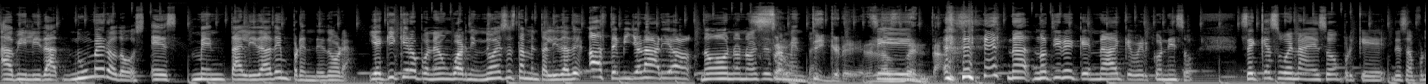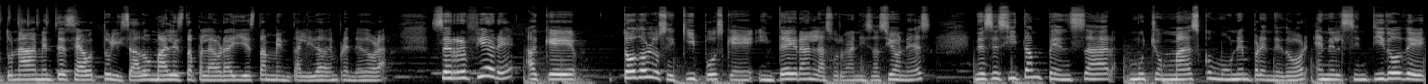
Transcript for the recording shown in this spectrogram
habilidad número dos es mentalidad emprendedora. Y aquí quiero poner un warning, no es esta mentalidad de ¡hazte millonario! No, no, no es esa mentalidad. tigre de Sí. las ventas. No tiene que nada que ver con eso. Sé que suena eso porque desafortunadamente se ha utilizado mal esta palabra y esta mentalidad emprendedora. Se refiere a que todos los equipos que integran las organizaciones necesitan pensar mucho más como un emprendedor en el sentido de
